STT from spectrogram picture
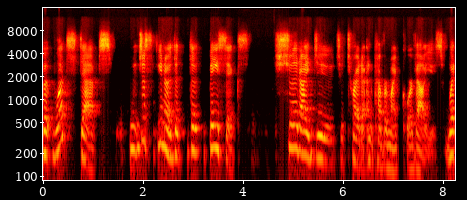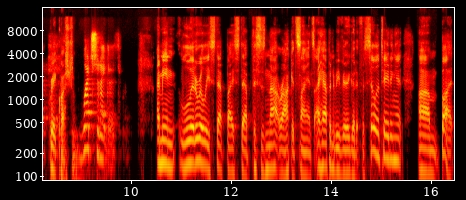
but what steps just you know the the basics should I do to try to uncover my core values? What great question. What should I go through? I mean, literally step by step. This is not rocket science. I happen to be very good at facilitating it. Um, but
